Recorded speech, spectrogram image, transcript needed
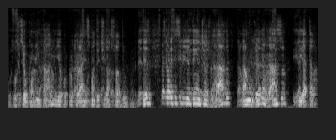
o seu comentário e eu vou procurar responder, tirar sua dúvida, beleza? Espero que esse vídeo tenha te ajudado, tá? Um grande abraço e até lá.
